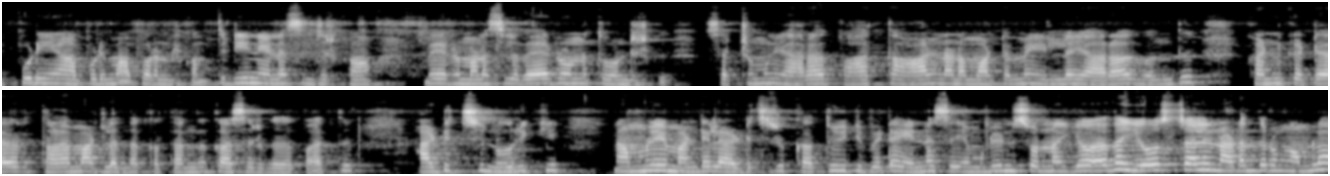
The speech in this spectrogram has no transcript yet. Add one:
இப்படியும் அப்படிமா பிறந்திருக்கான். திடீர்னு என்ன செஞ்சுருக்கான்? வேறு மனசில் வேற ஒன்று தோன்றிருக்கு. சற்று முன் யாராவது பார்த்தா ஆள் நடமாட்டமே இல்லை. யாராவது வந்து கண் கட்டியாவது தலைமாட்டில் இந்த தங்க காசு இருக்கிறத பார்த்து அடித்து நொறுக்கி நம்மளே மண்டையில் அடிச்சுட்டு கத்துவிட்டு போயிட்டால் என்ன செய்ய முடியும்னு சொன்னால் யோ அதான் யோசித்தாலே நடந்துருங்கம்ல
